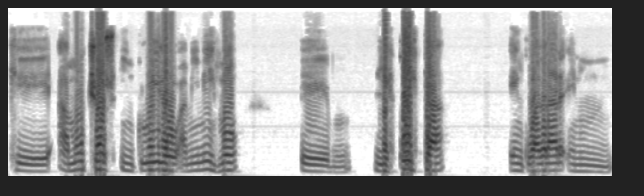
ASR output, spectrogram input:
que a muchos, incluido a mí mismo, eh, les cuesta encuadrar en un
